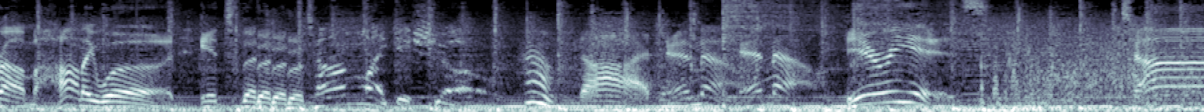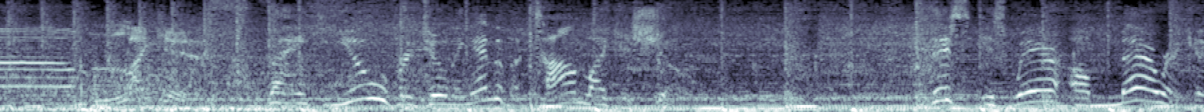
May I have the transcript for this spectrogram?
From Hollywood, it's the, the, the Tom Leykis Show. Oh, God. And now, and now, here he is, Tom Leykis. Thank you for tuning in to the Tom Leykis Show. This is where America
